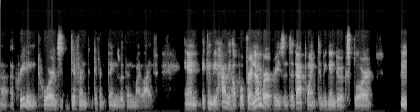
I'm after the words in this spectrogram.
uh, accreting towards different different things within my life. And it can be highly helpful for a number of reasons at that point to begin to explore hmm,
